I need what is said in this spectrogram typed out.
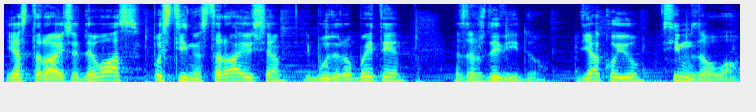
Я стараюся для вас, постійно стараюся і буду робити завжди відео. Дякую всім за увагу.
